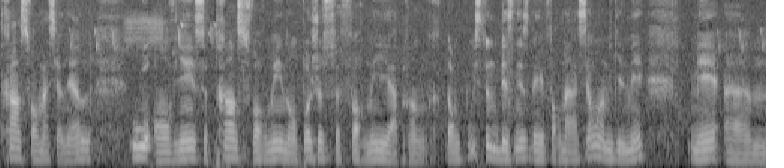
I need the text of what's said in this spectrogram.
transformationnelle, où on vient se transformer, non pas juste se former et apprendre. Donc oui, c'est une business d'information, entre guillemets, mais euh,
